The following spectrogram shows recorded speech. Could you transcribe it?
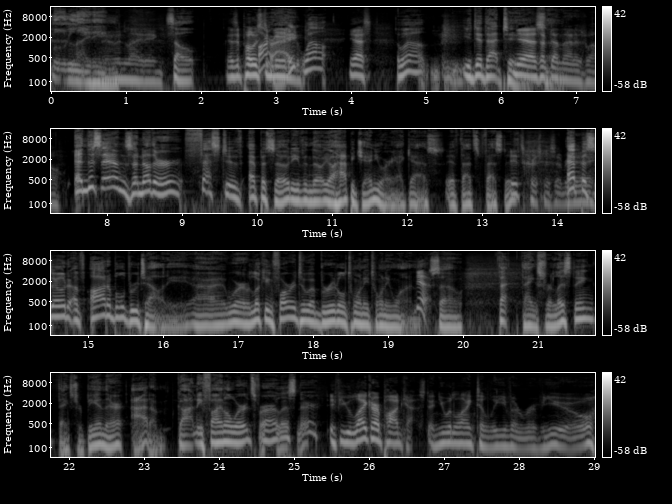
moonlighting. Moonlighting, So as opposed to right. mooning. Well, Yes, well, you did that too. yes, I've done that as well. And this ends another festive episode. Even though, you know, happy January, I guess, if that's festive. It's Christmas every day. episode of Audible Brutality. Uh, we're looking forward to a brutal 2021. Yeah. So th- thanks for listening. Thanks for being there. Adam, got any final words for our listener? If you like our podcast and you would like to leave a review,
